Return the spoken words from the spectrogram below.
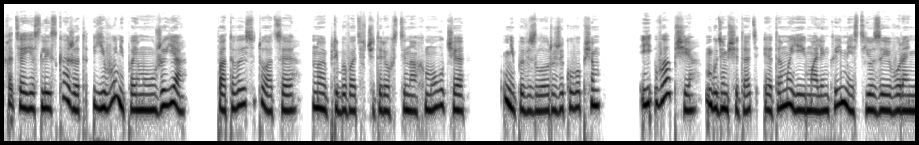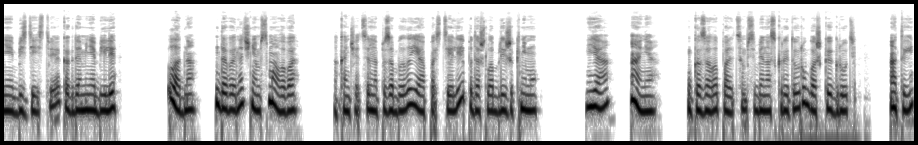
Хотя если и скажет, его не пойму уже я. Патовая ситуация, но и пребывать в четырех стенах молча не повезло Рыжику, в общем. И вообще, будем считать это моей маленькой местью за его раннее бездействие, когда меня били. Ладно, давай начнем с малого. Окончательно позабыла я о постели и подошла ближе к нему. «Я — Аня», — указала пальцем себе на скрытую рубашкой грудь. «А ты?»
